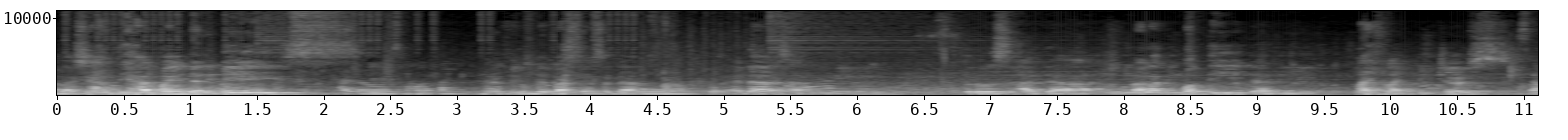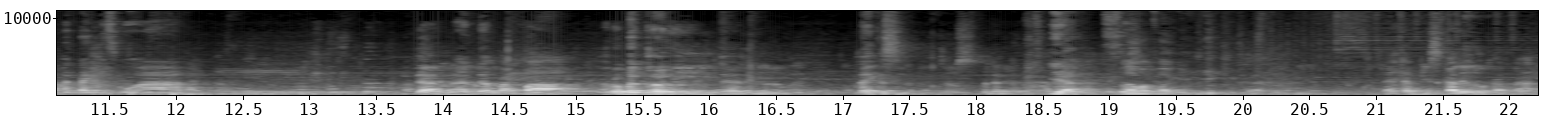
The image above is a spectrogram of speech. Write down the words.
Mbak Shanti Harmain dari Base. Halo, selamat pagi. Yang film bebasnya sedang beredar saat ini. Terus ada Ibu Lala Timoti dari Lifeline Pictures. Selamat pagi semua. Dan ada Bapak Robert Roni dari Legacy Pictures. Benar ya? Selamat pagi. Saya happy sekali loh karena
